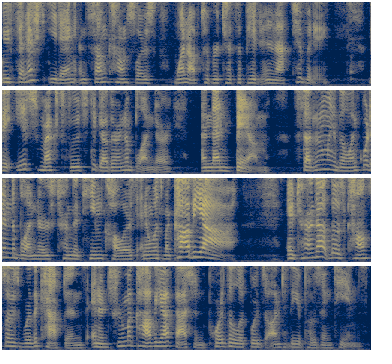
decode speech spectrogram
We finished eating, and some counselors went up to participate in an activity. They each mixed foods together in a blender, and then bam! Suddenly, the liquid in the blenders turned the team colors, and it was Maccabiah! It turned out those counselors were the captains, and in true Maccabiah fashion, poured the liquids onto the opposing teams.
